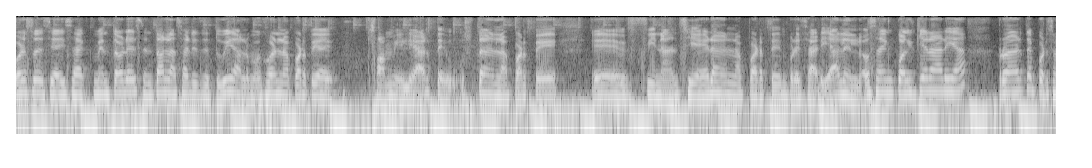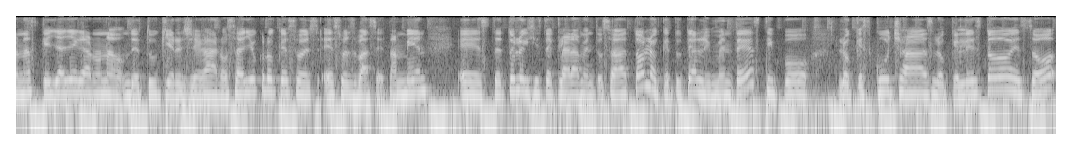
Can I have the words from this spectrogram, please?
por eso decía Isaac, mentores en todas las áreas de tu vida, a lo mejor en la parte familiar te gusta, en la parte eh, financiera, en la parte empresarial, en, o sea, en cualquier área, rodearte personas que ya llegaron a donde tú quieres llegar, o sea, yo creo que eso es, eso es base. También, este, tú lo dijiste claramente, o sea, todo lo que tú te alimentes, tipo lo que escuchas, lo que lees, todo eso,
